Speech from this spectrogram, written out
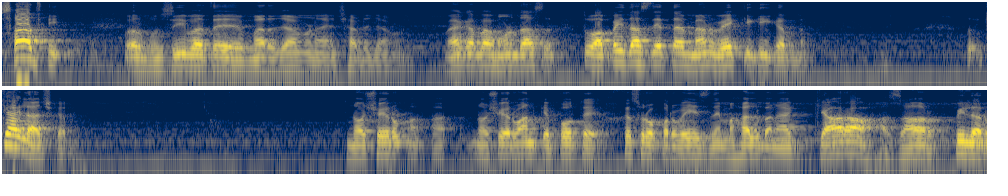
ساتھ ہی پر مصیبت ہے مر جامنا ہے چھڑ جامنا میں کہا بھائی ہون دس تو آپ ہی دس دیتا ہے میں انہوں ویک کی کی کرنا تو کیا علاج کریں نوشیر نوشیروان کے پوتے خسرو پرویز نے محل بنایا گیارہ ہزار پلر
